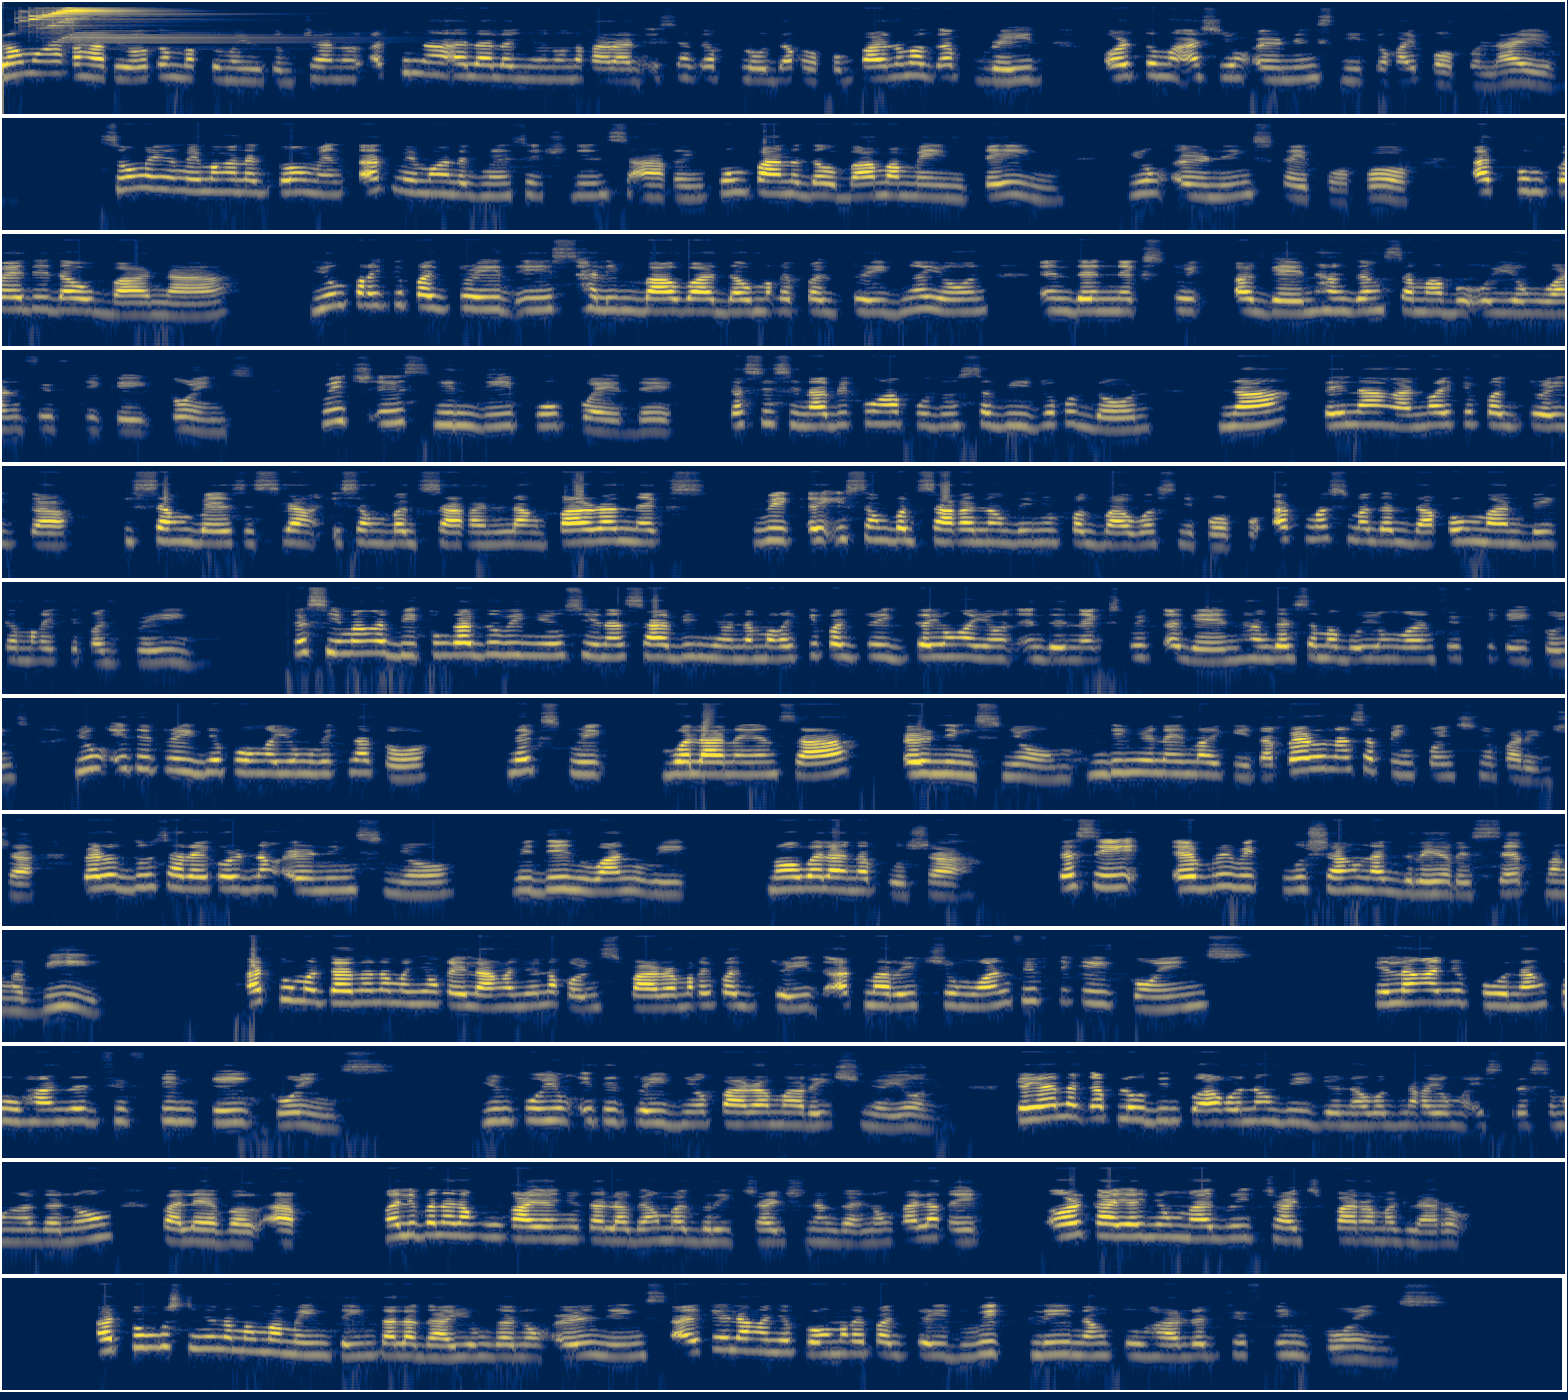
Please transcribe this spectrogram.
Hello mga kahati, welcome back to my YouTube channel. At kung naaalala nyo nung nakaraan is nag-upload ako kung paano mag-upgrade or tumaas yung earnings dito kay Popo Live. So ngayon may mga nag-comment at may mga nag-message din sa akin kung paano daw ba ma-maintain yung earnings kay Popo. At kung pwede daw ba na yung pakikipag-trade is halimbawa daw makipag-trade ngayon and then next week again hanggang sa mabuo yung 150k coins. Which is hindi po pwede. Kasi sinabi ko nga po dun sa video ko doon na kailangan makikipag-trade ka isang beses lang, isang bagsakan lang para next week ay isang bagsakan lang din yung pagbawas ni Popo. At mas maganda kung Monday ka makikipag-trade. Kasi mga B, kung gagawin nyo yung sinasabi nyo na makikipag-trade kayo ngayon and then next week again hanggang sa mabuo yung 150k coins, yung iti-trade nyo po ngayong week na to, next week, wala na yan sa earnings nyo. Hindi nyo na yun makikita. Pero nasa pink points nyo pa rin siya. Pero dun sa record ng earnings nyo, within one week, mawala na po siya. Kasi every week po siyang nagre-reset mga B. At kung magkano naman yung kailangan nyo na coins para makipag-trade at ma-reach yung 150k coins, kailangan nyo po ng 215k coins. Yun po yung iti-trade nyo para ma-reach nyo yon. Kaya nag-upload din po ako ng video na wag na kayong ma-stress sa mga ganong pa-level up. Maliban na lang kung kaya nyo talagang mag-recharge ng ganong kalaki or kaya nyo mag-recharge para maglaro. At kung gusto niyo namang ma-maintain talaga yung ganong earnings, ay kailangan niyo pong makipag-trade weekly ng 215 coins.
